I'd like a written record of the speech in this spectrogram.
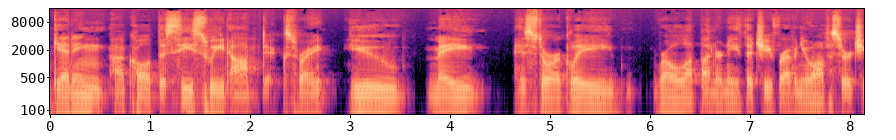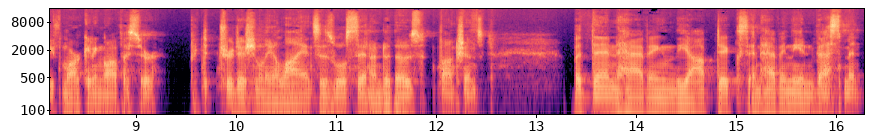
getting, I call it the C suite optics, right? You may historically roll up underneath a chief revenue officer, chief marketing officer. Traditionally, alliances will sit under those functions but then having the optics and having the investment,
